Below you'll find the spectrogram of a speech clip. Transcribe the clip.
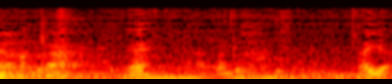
Eh? Ayo.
